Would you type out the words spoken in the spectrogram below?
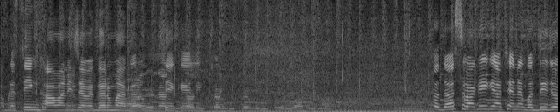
આપણે સિંગ ખાવાની છે હવે ગરમા ગરમ શેકેલી તો દસ વાગી ગયા છે ને બધી જો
